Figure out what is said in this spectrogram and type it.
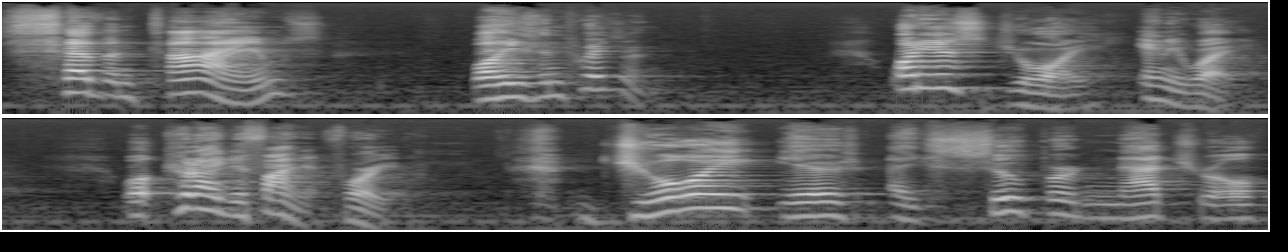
seven times while he's in prison. What is joy, anyway? Well, could I define it for you? Joy is a supernatural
